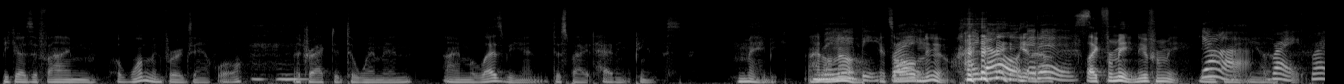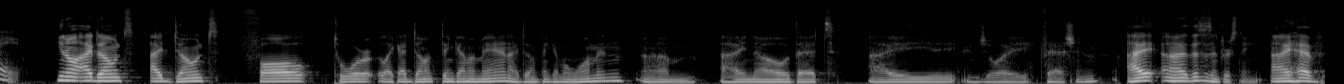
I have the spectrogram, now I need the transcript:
because if I'm a woman, for example, Mhm. attracted to women, I'm a lesbian despite having a penis. Maybe I don't know. Maybe, It's all right. new. i know it know? is Like for me, new for me. new for me, yeah you know? right right You know, I don't I don't fall toward like I don't think I'm a man. I don't think I'm a woman. Um, I know that I enjoy fashion. I uh, this is interesting. I have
